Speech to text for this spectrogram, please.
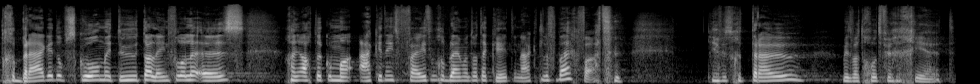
gebrek het op skool met hoe talentvol hulle is, gaan jy agterkom maar ek het net vyfvol gebly met wat ek het en ek het hulle verbygevat. Jy is getrou met wat God vir gegee het.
